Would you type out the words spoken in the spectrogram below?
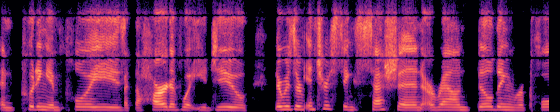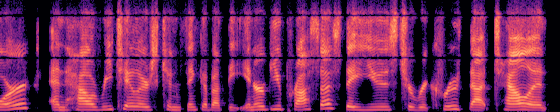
and putting employees at the heart of what you do, there was an interesting session around building rapport and how retailers can think about the interview process they use to recruit that talent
